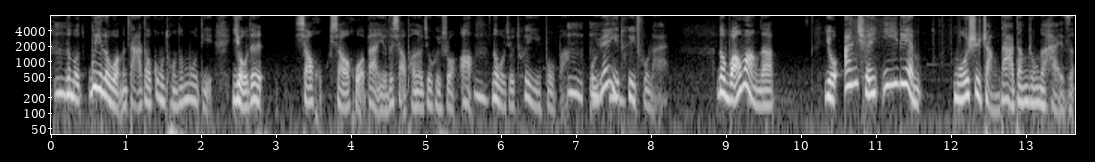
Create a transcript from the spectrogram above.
那么为了我们达到共同的目的，有的小伙小伙伴，有的小朋友就会说：“哦，那我就退一步吧，嗯我愿意退出来。那往往呢，有安全依恋模式长大当中的孩子，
